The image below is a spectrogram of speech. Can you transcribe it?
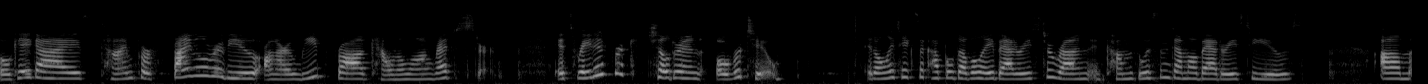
Okay guys, time for final review on our Leapfrog Count Along Register. It's rated for children over two. It only takes a couple AA batteries to run and comes with some demo batteries to use. Um,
